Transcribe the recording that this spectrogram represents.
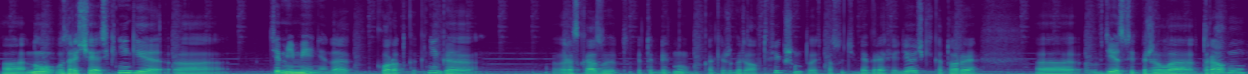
А, ну, возвращаясь к книге, а, тем не менее, да, коротко, книга рассказывает, это, ну, как я уже говорил, автофикшн, то есть, по сути, биография девочки, которая э, в детстве пережила травму,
